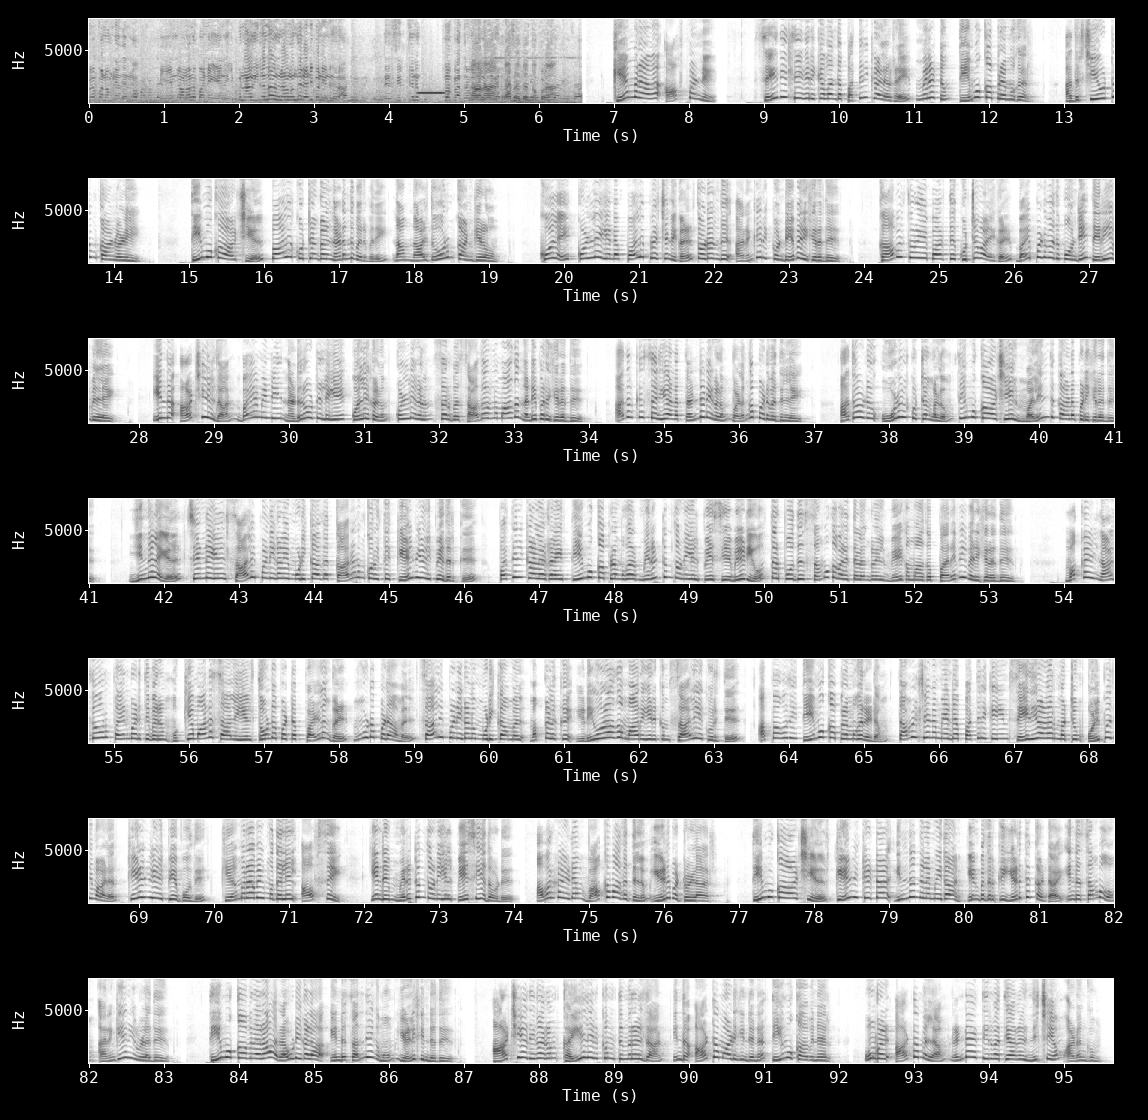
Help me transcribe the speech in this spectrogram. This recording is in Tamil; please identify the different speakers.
Speaker 1: ஒண்ணுமே பண்ண முடியாது நீ என்ன வேணாலும் பண்ணி. இப்ப நான் இதெல்லாம் நான் வந்து ரெடி பண்ணிட்டு இருக்கிறேன். இந்த பேசுறேன்
Speaker 2: கேமராவை ஆஃப் பண்ணு. செய்தி சேகரிக்க வந்த பத்திரிகையாளர்களை மிரட்டும் திமுக பிரமுகர். அதிர்ச்சியூட்டும் காணொளி. திமுக ஆட்சியில் பல குற்றங்கள் நடந்து வருவதை நாம் நாள்தோறும் காண்கிறோம். கொலை கொள்ளை என பல பிரச்சனைகள் தொடர்ந்து அரங்கேறிக் கொண்டே வருகிறது. காவல்துறையை பார்த்து குற்றவாளிகள் பயப்படுவது போன்றே தெரியவில்லை. இந்த ஆட்சியில்தான் பயமின்றி நடுரோட்டிலேயே கொலைகளும் கொள்ளைகளும் சர்வ சாதாரணமாக நடைபெறுகிறது. அதற்கு சரியான தண்டனைகளும் வழங்கப்படுவதில்லை. அதோடு ஊழல் குற்றங்களும் திமுக ஆட்சியில் மலிந்து காணப்படுகிறது. இந்நிலையில் சென்னையில் சாலை பணிகளை முடிக்காத காரணம் குறித்து கேள்வி எழுப்பியதற்கு பத்திரிகையாளர்களை திமுக பிரமுகர் மிரட்டும் துணியில் பேசிய வீடியோ தற்போது சமூக வலைதளங்களில் வேகமாக பரவி வருகிறது. மக்கள் நாள்தோறும் பயன்படுத்தி வரும் முக்கியமான சாலையில் தோண்டப்பட்ட பள்ளங்கள் மூடப்படாமல் சாலை பணிகளும் முடிக்காமல் மக்களுக்கு இடையூறாக மாறியிருக்கும் சாலையை குறித்து அப்பகுதி திமுக பிரமுகரிடம் தமிழ் என்ற பத்திரிகையின் செய்தியாளர் மற்றும் ஒளிப்பதிவாளர் கேள்வி எழுப்பிய போது கேமராவை முதலில் ஆஃப் செய் என்று மிரட்டும் துணியில் பேசியதோடு அவர்களிடம் வாக்குவாதத்திலும் ஈடுபட்டுள்ளார். திமுக ஆட்சியில் கேள்வி கேட்டால் இந்த நிலைமைதான் என்பதற்கு எடுத்துக்காட்டாய் இந்த சம்பவம் அரங்கேறியுள்ளது. திமுகவினரா ரவுடிகளா என்ற சந்தேகமும் எழுகின்றது. ஆட்சி அதிகாரம் கையில் இருக்கும் திமிரில்தான் இந்த ஆட்டம் ஆடுகின்றனர் திமுகவினர். உங்கள் ஆட்டமெல்லாம் ரெண்டாயிரத்தி இருபத்தி ஆறில் நிச்சயம் அடங்கும்.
